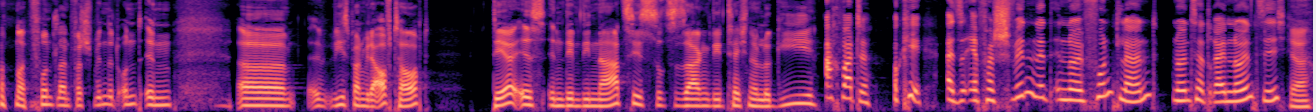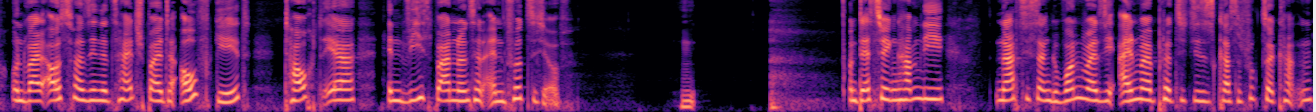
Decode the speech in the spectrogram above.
Neufundland verschwindet und in äh, Wiesbaden wieder auftaucht, der ist, in dem die Nazis sozusagen die Technologie, Ach, warte. Okay, also er verschwindet in Neufundland 1993 ja, und weil aus Versehen eine Zeitspalte aufgeht, taucht er in Wiesbaden 1941 auf. Hm. Und deswegen haben die Nazis dann gewonnen, weil sie einmal plötzlich dieses krasse Flugzeug hatten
